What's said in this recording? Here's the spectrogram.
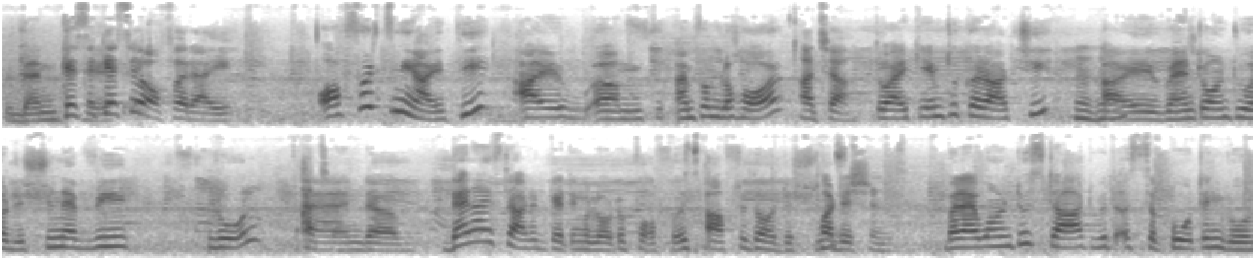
So then कैसे कैसे ऑफ़र आई offers नहीं आई थी I um, I'm from Lahore अच्छा so I came to Karachi I went on to audition every role अच्छा। and uh, then I started getting a lot of offers after the audition audition but I want to start with supporting role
